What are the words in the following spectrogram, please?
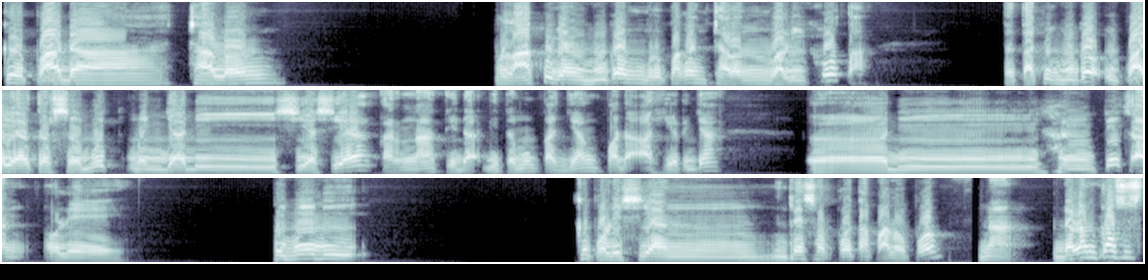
kepada calon pelaku yang juga merupakan calon wali kota tetapi juga upaya tersebut menjadi sia-sia karena tidak ditemukan yang pada akhirnya eh, dihentikan oleh penyidik kepolisian Resort Kota Palopo. Nah, dalam kasus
